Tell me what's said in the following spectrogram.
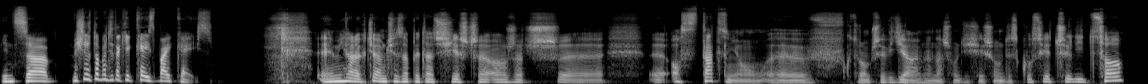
Więc e, myślę, że to będzie takie case by case. E, Michale, chciałem Cię zapytać jeszcze o rzecz e, e, ostatnią, którą przewidziałem na naszą dzisiejszą dyskusję, czyli co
